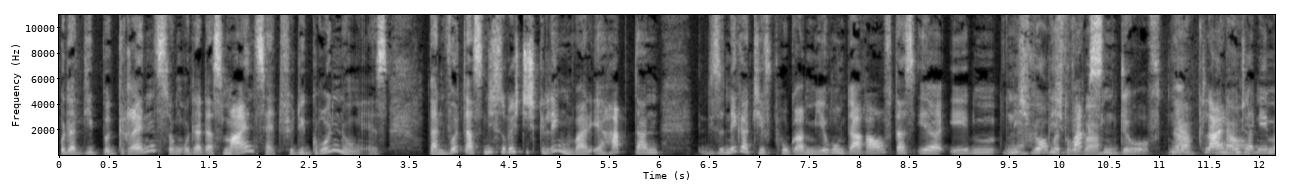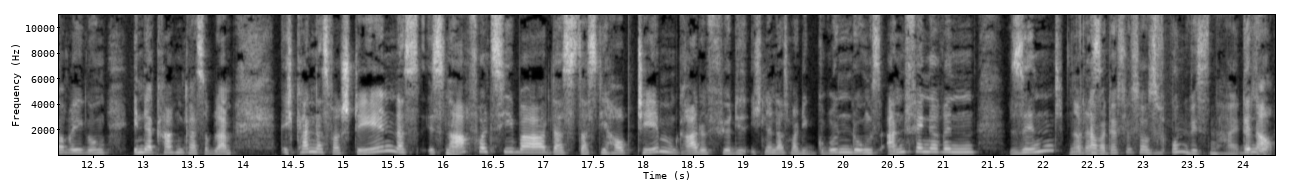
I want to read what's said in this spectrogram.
oder die Begrenzung oder das Mindset für die Gründung ist, dann wird das nicht so richtig gelingen, weil ihr habt dann diese Negativprogrammierung darauf, dass ihr eben nicht wirklich drüber. wachsen dürft. Ne? Ja, Kleine genau. In der Krankenkasse bleiben. Ich kann das verstehen, das ist nachvollziehbar, dass das die Hauptthemen gerade für die, ich nenne das mal die Gründungsanfängerinnen sind. Ne? Aber das ist aus Unwissenheit. Genau,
